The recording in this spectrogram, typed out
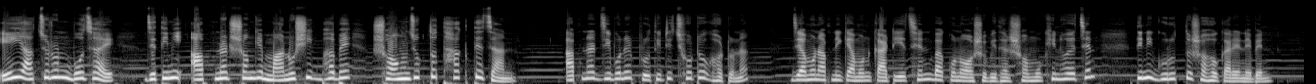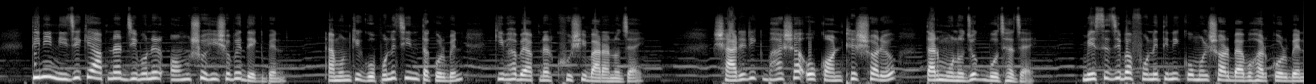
এই আচরণ বোঝায় যে তিনি আপনার সঙ্গে মানসিকভাবে সংযুক্ত থাকতে চান। আপনার জীবনের প্রতিটি ছোট ঘটনা, যেমন আপনি কেমন কাটিয়েছেন বা কোনো অসুবিধার সম্মুখীন হয়েছেন, তিনি গুরুত্ব সহকারে নেবেন। তিনি নিজেকে আপনার জীবনের অংশ হিসেবে দেখবেন, এমনকি গোপনে চিন্তা করবেন কীভাবে আপনার খুশি বাড়ানো যায়। শারীরিক ভাষা ও কণ্ঠের স্বরেও তার মনোযোগ বোঝা যায়। মেসেজে বা ফোনে তিনি কোমল স্বর ব্যবহার করবেন,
